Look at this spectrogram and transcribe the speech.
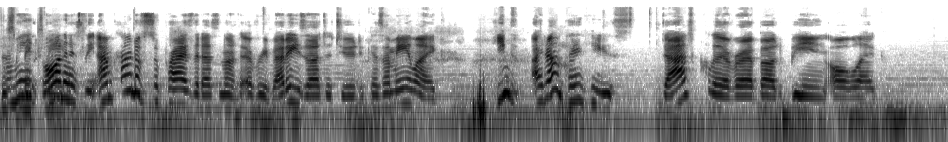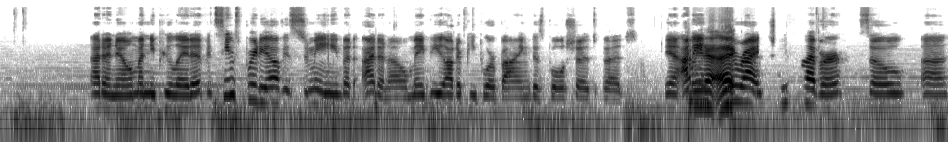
this I mean, makes me. honestly, I'm kind of surprised that that's not everybody's attitude because I mean, like, he's. I don't think he's that clever about being all like. I don't know, manipulative. It seems pretty obvious to me, but I don't know. Maybe other people are buying this bullshit, but yeah, I, I mean, mean, I- you're right. She's clever, so uh,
